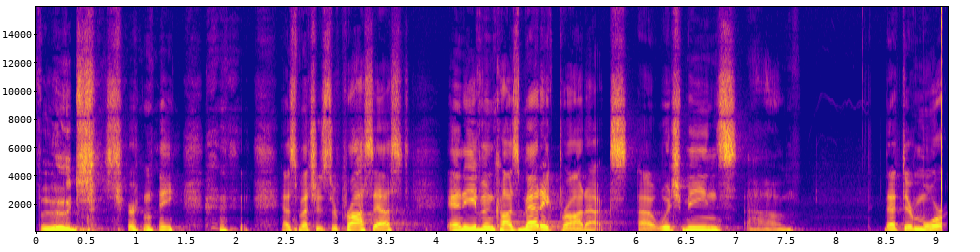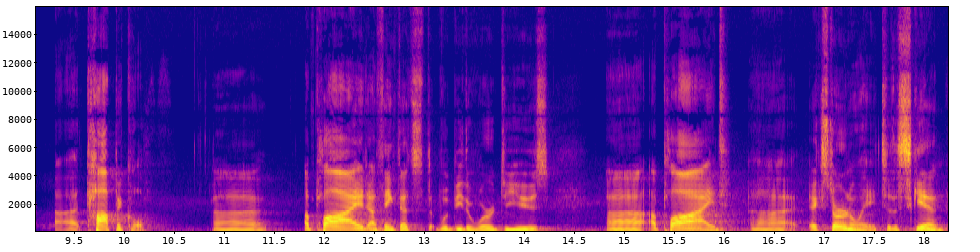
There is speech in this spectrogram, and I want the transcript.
foods, certainly, as much as they're processed, and even cosmetic products, uh, which means um, that they're more uh, topical, uh, applied, I think that would be the word to use, uh, applied uh, externally to the skin,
